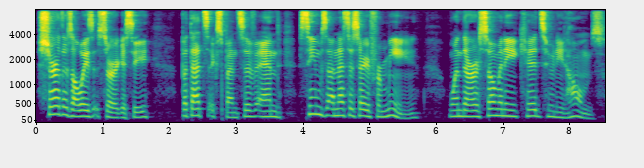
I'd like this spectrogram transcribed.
Sure, there's always surrogacy, but that's expensive and seems unnecessary for me when there are so many kids who need homes.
